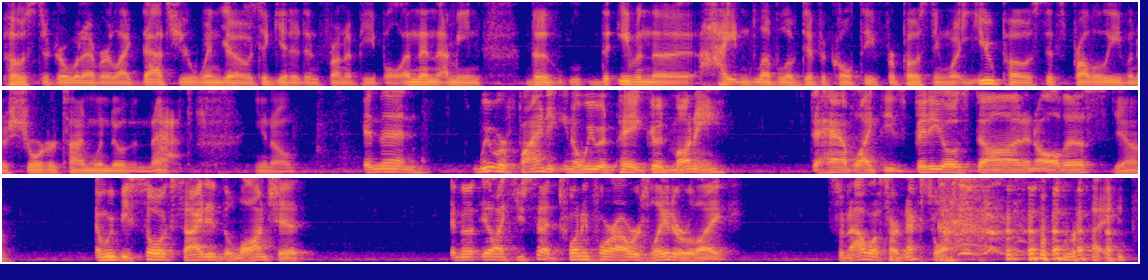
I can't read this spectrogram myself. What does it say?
posted or whatever, like that's your window Yes. to get it in front of people. And then I mean, the, the even the heightened level of difficulty for posting what you post, it's probably even a shorter time window than that. You know, and then we were finding you know we would pay good money to have like these videos done and all this. Yeah, and we'd be so excited to launch it. And then, like you said 24 hours later we're like so now what's our next one? Right.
